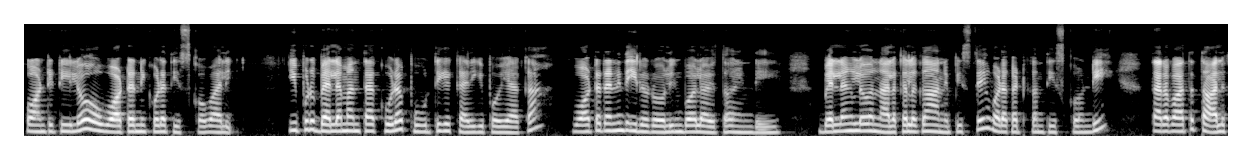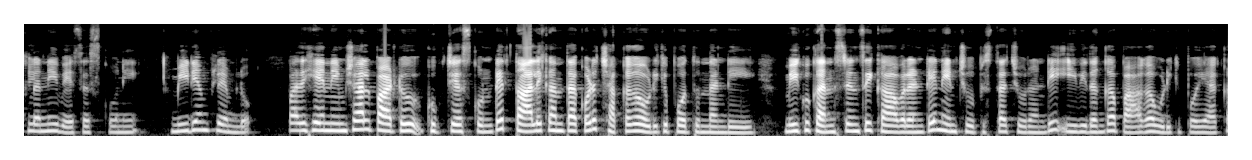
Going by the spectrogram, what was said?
క్వాంటిటీలో వాటర్ని కూడా తీసుకోవాలి. ఇప్పుడు బెల్లం అంతా కూడా పూర్తిగా కరిగిపోయాక వాటర్ అనేది ఇలా రోలింగ్ బాల్ అవుతాయండి. బెల్లంలో నలకలుగా అనిపిస్తే వడకట్టుకొని తీసుకోండి. తర్వాత తాలికలన్నీ వేసేసుకొని మీడియం ఫ్లేమ్లో పదిహేను నిమిషాల పాటు కుక్ చేసుకుంటే తాలికంతా కూడా చక్కగా ఉడికిపోతుందండి. మీకు కన్సిస్టెన్సీ కావాలంటే నేను చూపిస్తా చూడండి. ఈ విధంగా బాగా ఉడికిపోయాక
